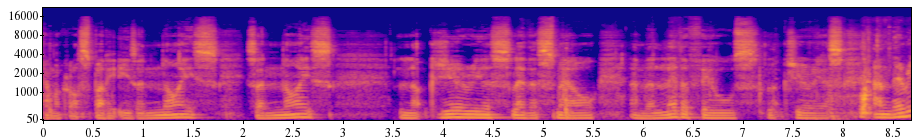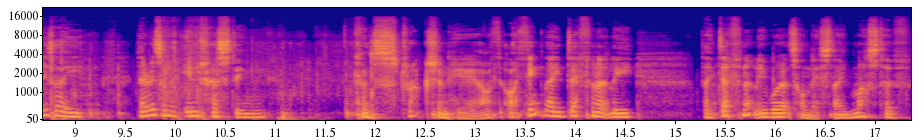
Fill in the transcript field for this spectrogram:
come across but it is a nice it's a nice luxurious leather smell and the leather feels luxurious and there is a there is an interesting construction here i, th I think they definitely they definitely worked on this. They must have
